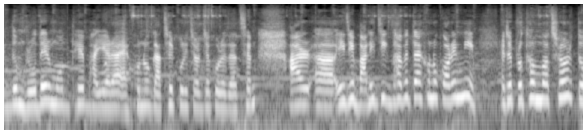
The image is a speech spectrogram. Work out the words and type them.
একদম রোদের মধ্যে ভাইয়ারা এখনও গাছের পরিচর্যা করে যাচ্ছেন। আর এই যে বাণিজ্যিকভাবে তো এখনও করেননি এটা প্রথম বছর তো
